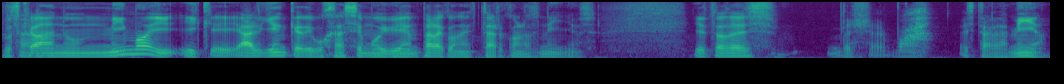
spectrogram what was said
Buscaban un mimo y, y que alguien que dibujase muy bien para conectar con los niños. Y entonces dije, ¡buah! Esta es la mía.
